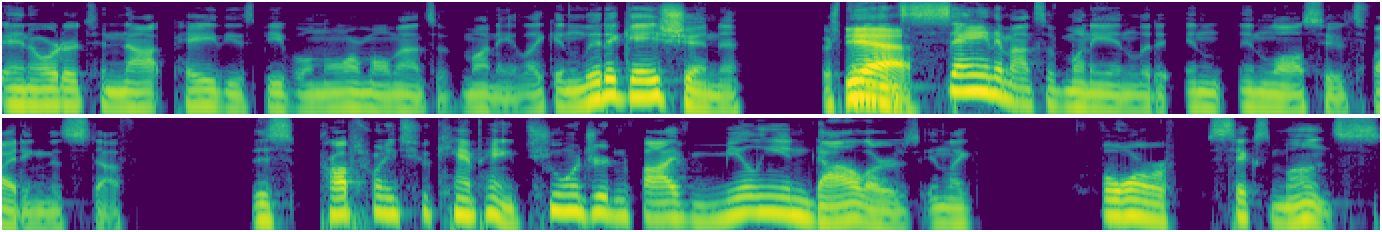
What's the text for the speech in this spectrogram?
in order to not pay these people normal amounts of money? Like in litigation, they're spending Yeah. insane amounts of money in, lit- in in lawsuits fighting this stuff. This Prop 22 campaign, 205 million dollars in like four or six months.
